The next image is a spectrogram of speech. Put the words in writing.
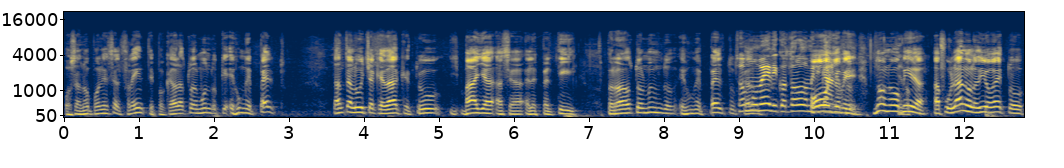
O sea, no ponerse al frente, porque ahora todo el mundo es un experto. Tanta lucha que da que tú vayas hacia el expertise. Pero ahora todo el mundo es un experto. Somos médicos todos los dominicanos. Óyeme, no, no, mira, a fulano le dio esto,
